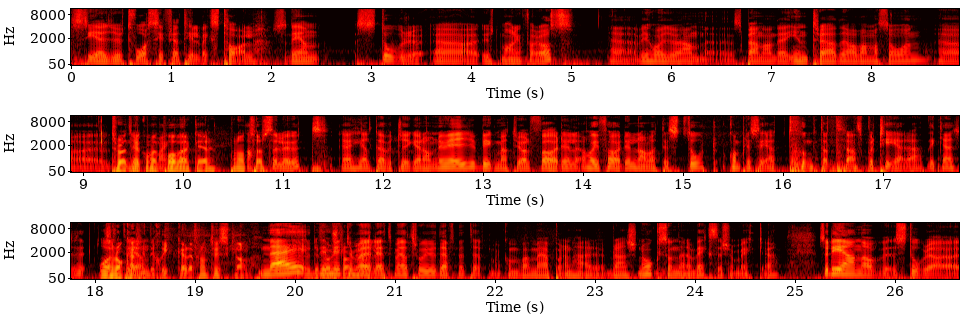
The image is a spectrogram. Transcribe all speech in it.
ser ju tvåsiffriga tillväxttal. Så det är en stor uh, utmaning för oss. Uh, vi har ju en uh, spännande inträde av Amazon. Uh, Tror du att det kommer påverka er på något Absolut. sätt? Absolut. Jag är helt övertygad om. Nu är ju byggmaterial fördel, har ju fördelen av att det är stort, och komplicerat, tungt att transportera. Det kanske, alltså återigen, de kanske inte skickar det från Tyskland? Nej, det, det, det är mycket möjligt. Men jag tror ju definitivt att man kommer vara med på den här branschen också när den växer så mycket. Så det är en av stora,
